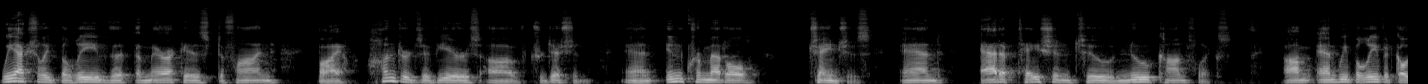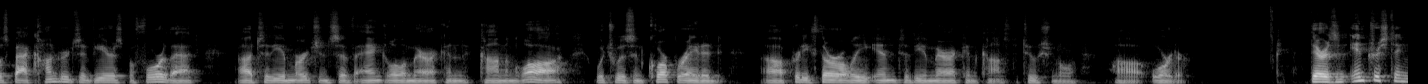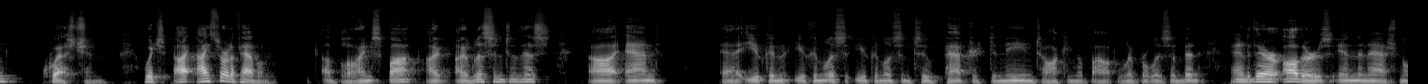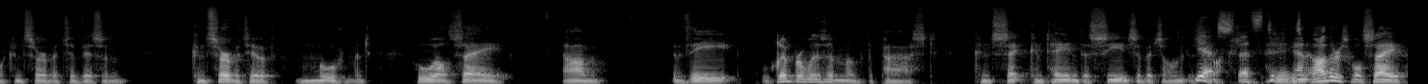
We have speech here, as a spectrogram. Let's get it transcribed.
We actually believe that America is defined by hundreds of years of tradition and incremental changes and adaptation to new conflicts. Um, and we believe it goes back hundreds of years before that uh, to the emergence of Anglo American common law, which was incorporated uh, pretty thoroughly into the American constitutional uh, order. There is an interesting question, which I, I sort of have a, a blind spot. I, I listen to this, uh, and uh, you can you can listen you can listen to Patrick Deneen talking about liberalism, and and there are others in the national conservatism conservative movement who will say um, the liberalism of the past contained the seeds of its own destruction. Yes, that's Deneen's and point. others will say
